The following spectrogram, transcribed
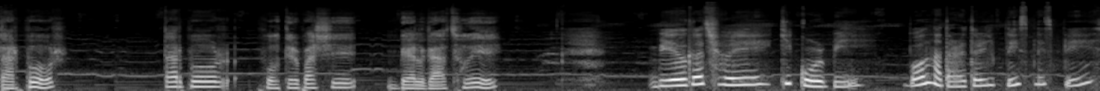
তারপর? তারপর পথের পাশে বেল গাছ হয়ে বেল গাছ হয়ে কি করবি? বল না তাড়াতাড়ি প্লিজ প্লিজ প্লিজ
